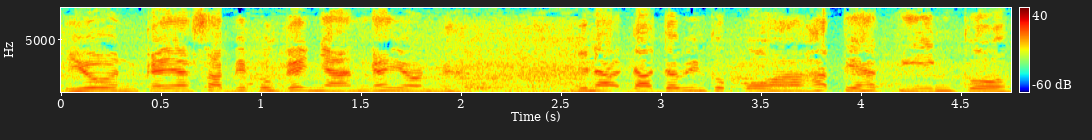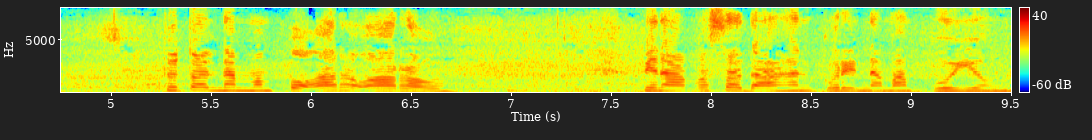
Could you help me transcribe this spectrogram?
Yun, kaya sabi ko ganyan ngayon, gagawin ko po, hati-hatiin ko. Total naman po, araw-araw, pinapasadahan ko rin naman po yung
